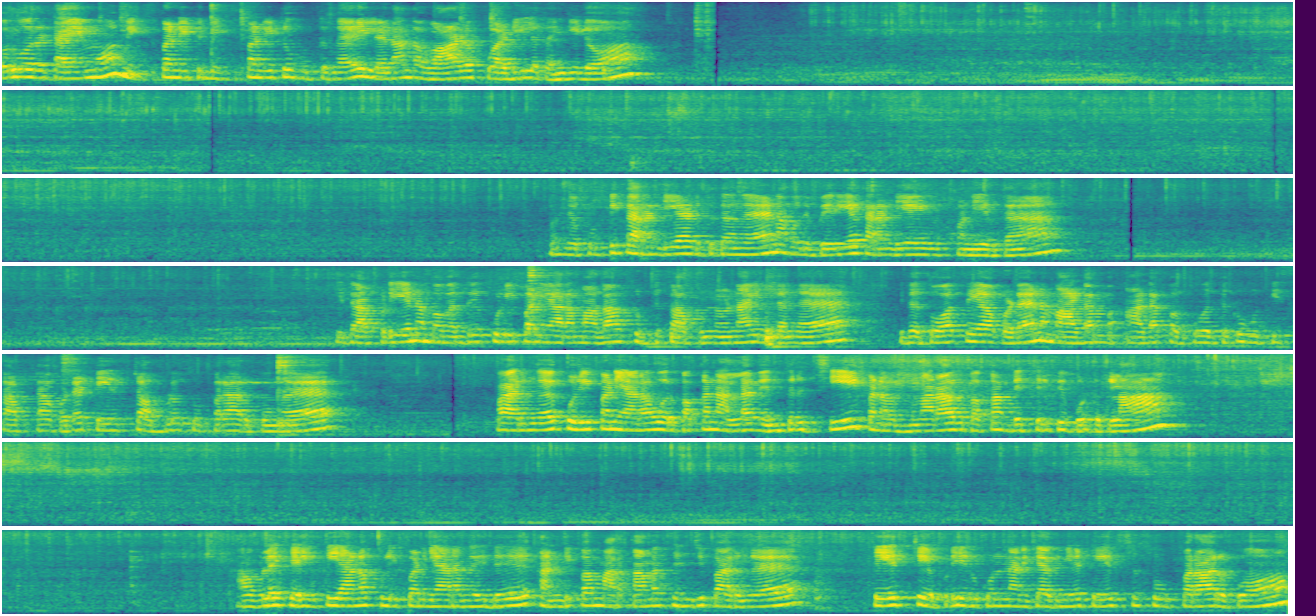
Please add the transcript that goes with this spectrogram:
ஒரு ஒரு டைமும் மிக்ஸ் பண்ணிவிட்டு மிக்ஸ் பண்ணிவிட்டு ஊற்றுங்க இல்லைன்னா அந்த வாழைப்பூ அடியில் தங்கிடும். கொஞ்சம் குட்டி கரண்டியாக எடுத்துக்கோங்க. நான் கொஞ்சம் பெரிய கரண்டியாக யூஸ் பண்ணியிருக்கேன். இது அப்படியே நம்ம வந்து குழிப்பணியாரமாக தான் சுட்டு சாப்பிட்ணுன்னா இல்லைங்க. இதை தோசையாக கூட நம்ம அடை அடை பக்குவத்துக்கு ஊற்றி சாப்பிட்டா கூட டேஸ்ட் அவ்வளோ சூப்பராக இருக்குங்க. பாருங்கள் குழிப்பணியாரம் ஒரு பக்கம் நல்லா வெந்துருச்சு. இப்போ நம்ம மறாவது பக்கம் அப்படியே திருப்பி போட்டுக்கலாம். அவ்வளோ ஹெல்த்தியான குழிப்பணியாரங்க இது. கண்டிப்பாக மறக்காமல் செஞ்சு பாருங்கள் டேஸ்ட் எப்படி இருக்கும்னு நினைக்காதீங்க. டேஸ்ட்டு சூப்பராக இருக்கும்.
